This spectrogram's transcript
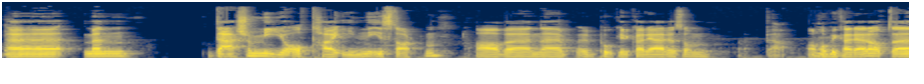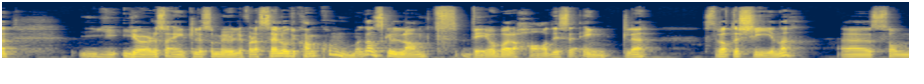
Mm. Uh, men det er så mye å ta inn i starten av en uh, pokerkarriere som ja, hobbykarriere at uh, gjør det så enkelt som mulig for deg selv. Og du kan komme ganske langt ved å bare ha disse enkle strategiene eh, som,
